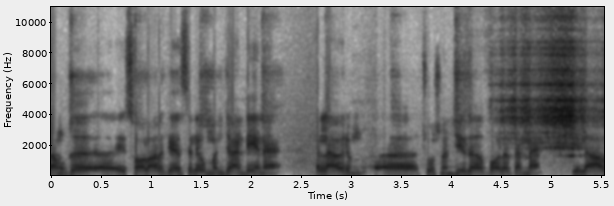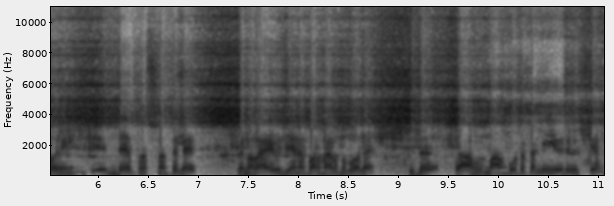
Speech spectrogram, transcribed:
നമുക്ക് സോളാർ കേസിൽ ഉമ്മൻചാണ്ടിയെ എല്ലാവരും ചൂഷണം ചെയ്ത പോലെ തന്നെ ഈ ലാവണിന്റെ പ്രശ്നത്തിൽ പിണറായി വിജയനെ പറഞ്ഞിരുന്ന പോലെ ഇത് രാഹുൽ മാങ്കൂട്ടത്തിന്റെ ഈ ഒരു വിഷയം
